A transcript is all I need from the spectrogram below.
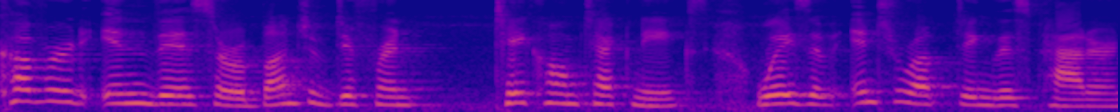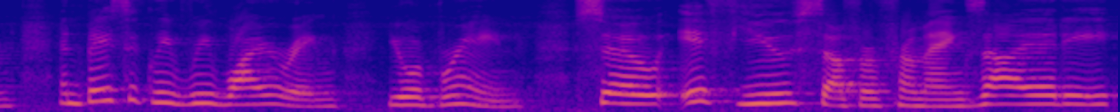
covered in this are a bunch of different take-home techniques, ways of interrupting this pattern, and basically rewiring your brain. So if you suffer from anxiety,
